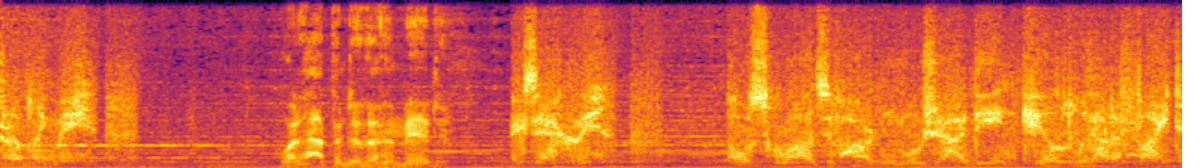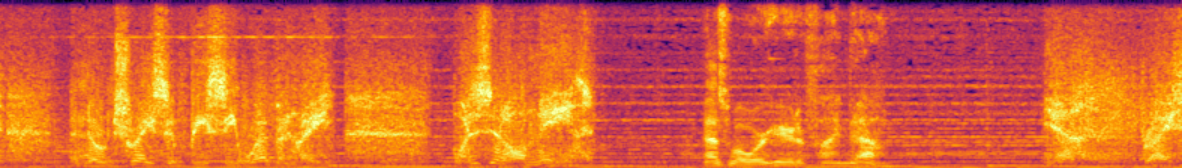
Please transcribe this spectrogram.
Troubling me. What happened to the Hamid? Exactly. Whole squads of hardened Mujahideen killed without a fight, and no trace of BC weaponry. What does it all mean? That's what we're here to find out. Yeah, right.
